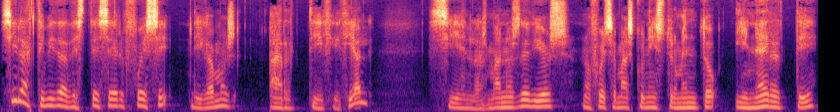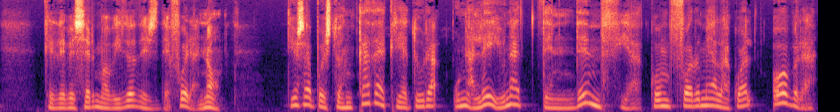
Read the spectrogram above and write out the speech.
si la actividad de este ser fuese, digamos, artificial, si en las manos de Dios no fuese más que un instrumento inerte que debe ser movido desde fuera. No. Dios ha puesto en cada criatura una ley, una tendencia conforme a la cual obra.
